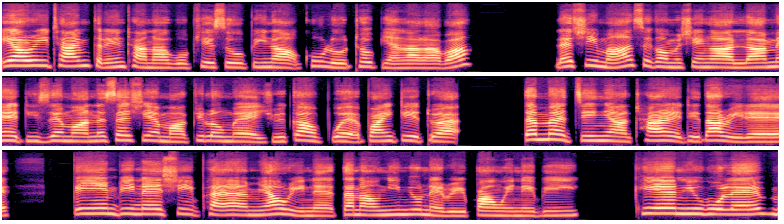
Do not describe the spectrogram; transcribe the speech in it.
AR Time သတင်းဌာနကိုဖြေဆိုပြီးနောက်အခုလိုထုတ်ပြန်လာတာပါလက်ရှိမှာစစ်ကော်မရှင်ကလာမယ့်ဒီဇင်ဘာ28ရက်မှာပြုလုပ်မဲ့ရွေးကောက်ပွဲအပိုင်း1အတွက် သတ်မှတ်ကြေညာထားတဲ့ဒေသတွေထဲကရင်ပြည်နယ်ရှိဖအံမြောက်ရီနဲ့တန်အောင်ကြီးမြို့နယ်တွေပါဝင်နေပြီး KNU ကိုလည်းမ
